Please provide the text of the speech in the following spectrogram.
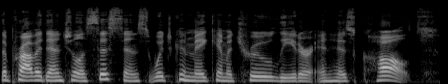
the providential assistance, which can make him a true leader in his cult.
